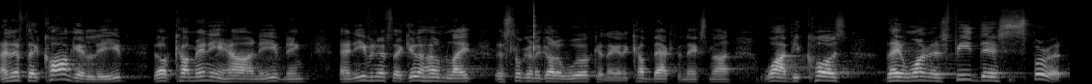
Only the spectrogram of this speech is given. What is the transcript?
And if they can't get leave, they'll come anyhow in the evening, and even if they get home late, they're still going to go to work and they're going to come back the next night. Why? Because they want to feed their spirit,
